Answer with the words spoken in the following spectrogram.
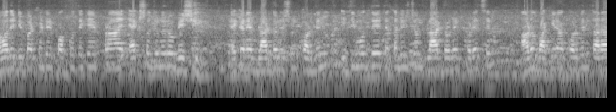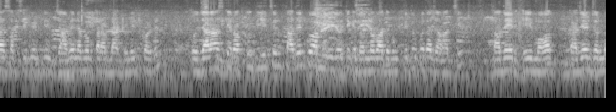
আমাদের ডিপার্টমেন্টের পক্ষ থেকে প্রায় একশো জনেরও বেশি এখানে ব্লাড ডোনেশন করবেন। ইতিমধ্যে তেতাল্লিশ জন ব্লাড ডোনেট করেছেন। আরও বাকিরা করবেন, তারা সাবসিকুয়েন্টলি যাবেন এবং তারা ব্লাড ডোনেট করবেন। তো যারা আজকে রক্ত দিয়েছেন, তাদেরকেও আমি হৃদয় থেকে ধন্যবাদ এবং কৃতজ্ঞতা জানাচ্ছি তাদের এই মহৎ কাজের জন্য।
